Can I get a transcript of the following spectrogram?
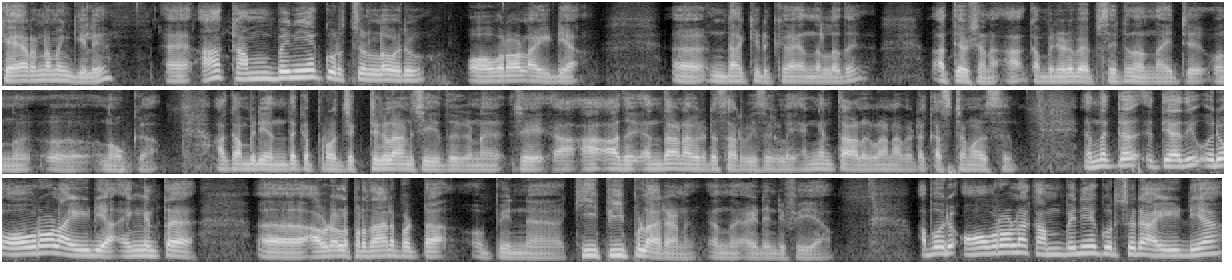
കയറണമെങ്കിൽ ആ കമ്പനിയെക്കുറിച്ചുള്ള ഒരു ഓവറോൾ ഐഡിയ ഉണ്ടാക്കിയെടുക്കുക എന്നുള്ളത് അത്യാവശ്യമാണ്. ആ കമ്പനിയുടെ വെബ്സൈറ്റ് നന്നായിട്ട് ഒന്ന് നോക്കുക. ആ കമ്പനി എന്തൊക്കെ പ്രൊജക്റ്റുകളാണ് ചെയ്തത് അത് എന്താണ് അവരുടെ സർവീസുകൾ എങ്ങനത്തെ ആളുകളാണ് അവരുടെ കസ്റ്റമേഴ്സ് എന്നൊക്കെ ഇത്യാദി ഒരു ഓവറോൾ ഐഡിയ എങ്ങനത്തെ അവിടെയുള്ള പ്രധാനപ്പെട്ട പിന്നെ കീ പീപ്പിൾ ആരാണ് എന്ന് ഐഡന്റിഫൈ ചെയ്യുക. അപ്പോൾ ഒരു ഓവറോൾ ആ കമ്പനിയെക്കുറിച്ചൊരു ഐഡിയ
